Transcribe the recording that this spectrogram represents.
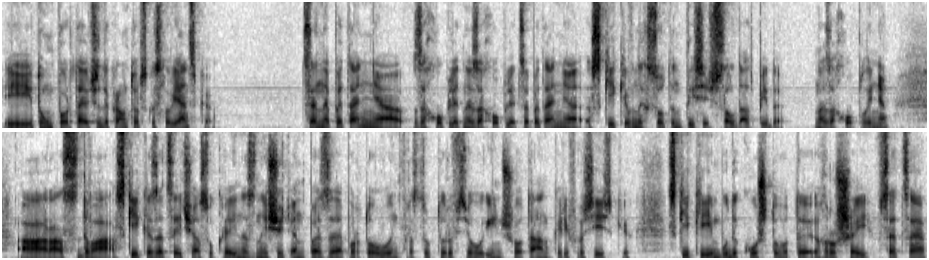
І тому, повертаючись до Краматорсько-Слов'янська, це не питання захоплять, не захоплять. Це питання, скільки в них сотень тисяч солдат піде на захоплення. А раз, два, скільки за цей час Україна знищить НПЗ, портову інфраструктуру, всього іншого, танкерів російських, скільки їм буде коштувати грошей все це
